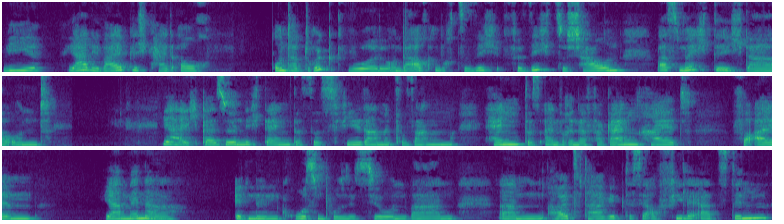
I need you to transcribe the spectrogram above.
wie ja die Weiblichkeit auch unterdrückt wurde und da auch einfach zu sich, für sich zu schauen, was möchte ich da und ja, ich persönlich denke, dass das viel damit zusammenhängt, dass einfach in der Vergangenheit vor allem ja Männer in den großen Positionen waren. Ähm, heutzutage gibt es ja auch viele Ärztinnen,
